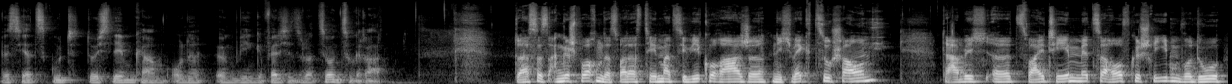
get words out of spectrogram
bis jetzt gut durchs Leben kam, ohne irgendwie in gefährliche Situationen zu geraten. Du hast es angesprochen, das war das Thema Zivilcourage, nicht wegzuschauen. Da habe ich äh, zwei Themen mit so aufgeschrieben, wo du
